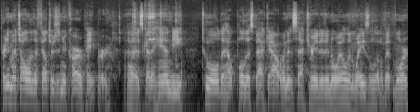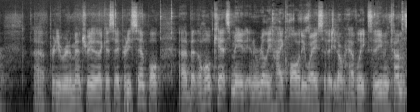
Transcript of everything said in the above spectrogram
Pretty much all of the filters in your car are paper. Uh, it's got a handy tool to help pull this back out when it's saturated in oil and weighs a little bit more. Uh, pretty rudimentary, like I say, pretty simple, uh, but the whole kit's made in a really high quality way so that you don't have leaks. It even comes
